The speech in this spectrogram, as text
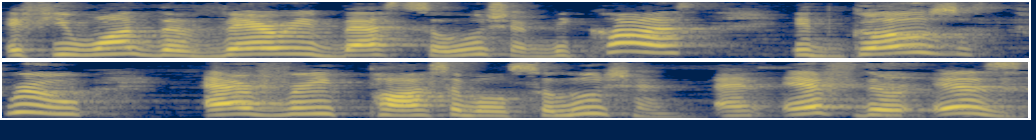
if you want the very best solution because it goes through every possible solution. And if there is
